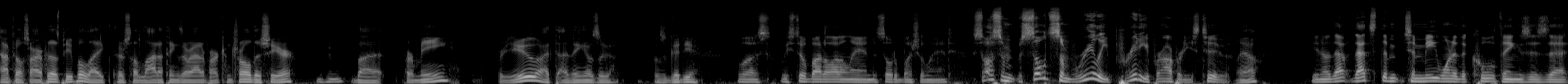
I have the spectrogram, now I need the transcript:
I feel sorry for those people. Like, there's a lot of things that are out of our control this year. Mm-hmm. But for me, for you, I, th- I think it was a it was a good year. It was. We still bought a lot of land and sold a bunch of land. Saw some sold some really pretty properties too. Yeah. You know that that's the to me one of the cool things is that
